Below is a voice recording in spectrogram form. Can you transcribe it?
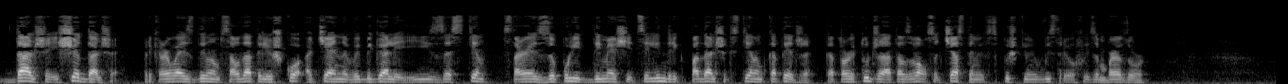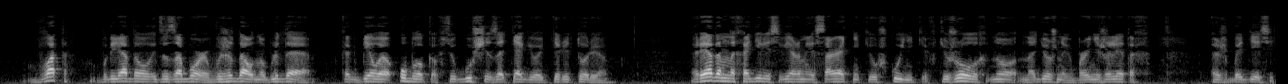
Дальше, еще дальше. Прикрываясь дымом, солдаты Лешко отчаянно выбегали из-за стен, стараясь запулить дымящий цилиндрик подальше к стенам коттеджа, который тут же отозвался частыми вспышками выстрелов из амбразур. Ват выглядывал из-за забора, выжидал, наблюдая, как белое облако все гуще затягивает территорию. Рядом находились верные соратники-ушкуйники в тяжелых, но надежных бронежилетах HB-10.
